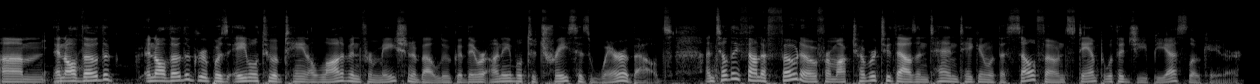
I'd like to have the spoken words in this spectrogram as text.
Um, and although the and although the group was able to obtain a lot of information about Luka, they were unable to trace his whereabouts until they found a photo from October 2010 taken with a cell phone stamped with a GPS locator,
